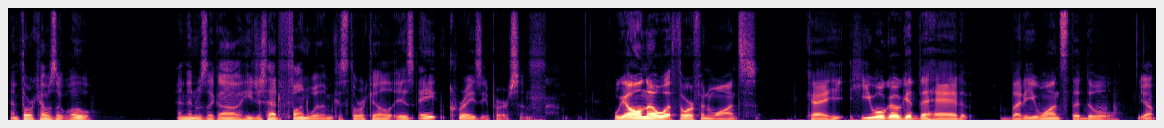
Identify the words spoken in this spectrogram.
And Thorkell was like, whoa. And then was like, oh, he just had fun with him because Thorkell is a crazy person. we all know what Thorfinn wants. Okay, he he will go get the head, but he wants the duel. Yep.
